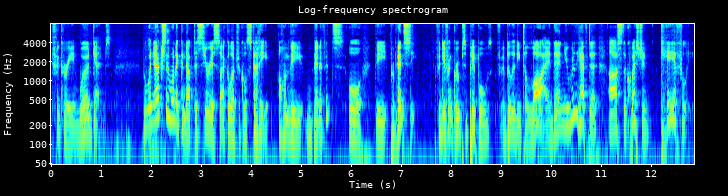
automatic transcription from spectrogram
trickery in word games. But when you actually want to conduct a serious psychological study on the benefits or the propensity for different groups of people's ability to lie, then you really have to ask the question carefully.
